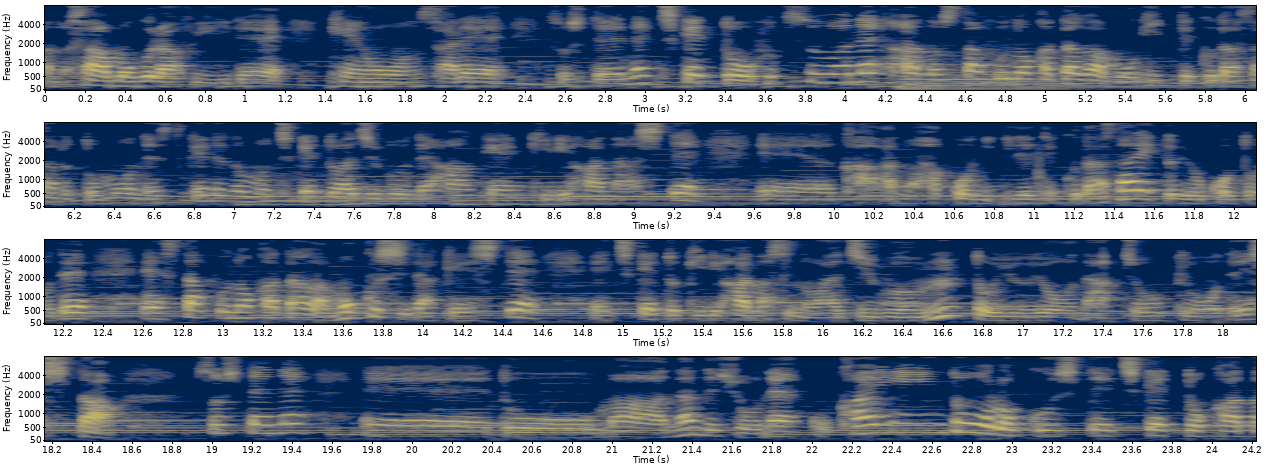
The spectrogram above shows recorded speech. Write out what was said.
あの、サーモグラフィーで検温され、そしてね、チケットを普通はね、あの、スタッフの方がもぎってくださると思うんですけれども、チケットは自分で半券切り離して、えー、かあの、箱に入れてくださいということで、えースタッフの方が目視だけして、えーチケット切り離すのは自分というような状況でした。そしてね、えーと、まあ、なんでしょうね、こう会員登録してチケット買っ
